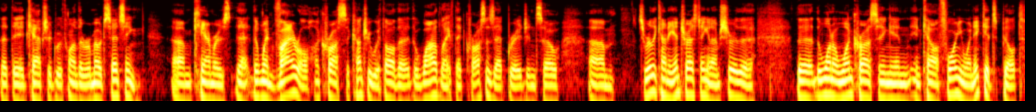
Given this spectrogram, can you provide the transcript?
that they had captured with one of the remote sensing um, cameras that, that went viral across the country with all the, the wildlife that crosses that bridge. And so um, it's really kind of interesting. And I'm sure the the, the 101 crossing in, in California, when it gets built,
